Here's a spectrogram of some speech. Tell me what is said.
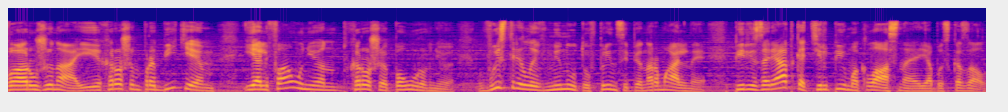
вооружена и хорошим пробитием, и альфа у нее хорошая по уровню. Выстрелы в минуту, в принципе, нормальные. Перезарядка терпимо классная, я бы сказал.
